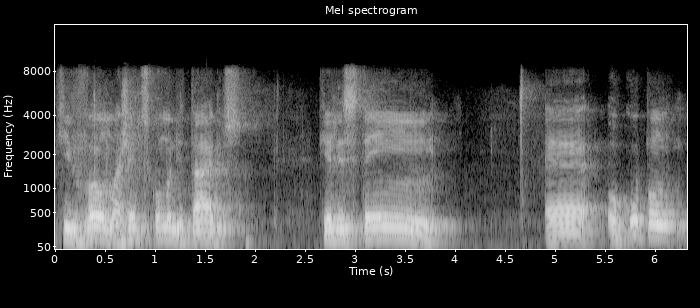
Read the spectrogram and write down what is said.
que vão, agentes comunitários, que eles têm, é, ocupam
